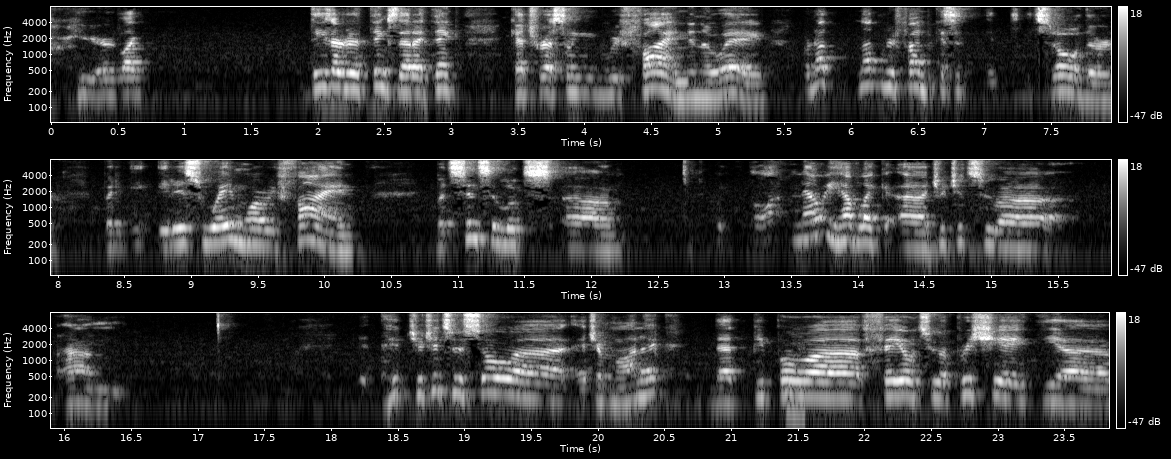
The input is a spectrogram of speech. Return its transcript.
here. Like, these are the things that I think catch wrestling refined in a way, or not not refined because it, it, it's older, but it, it is way more refined. But since it looks um, now we have like uh, jujitsu uh, um, jiu-jitsu is so uh, hegemonic that people hmm. uh, fail to appreciate the uh,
